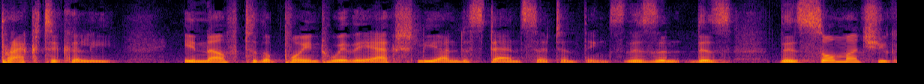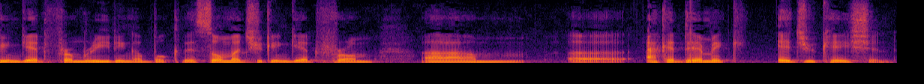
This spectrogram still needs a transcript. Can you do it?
practically, enough to the point where they actually understand certain things. There's there's there's so much you can get from reading a book. There's so much you can get from um, uh, academic education,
